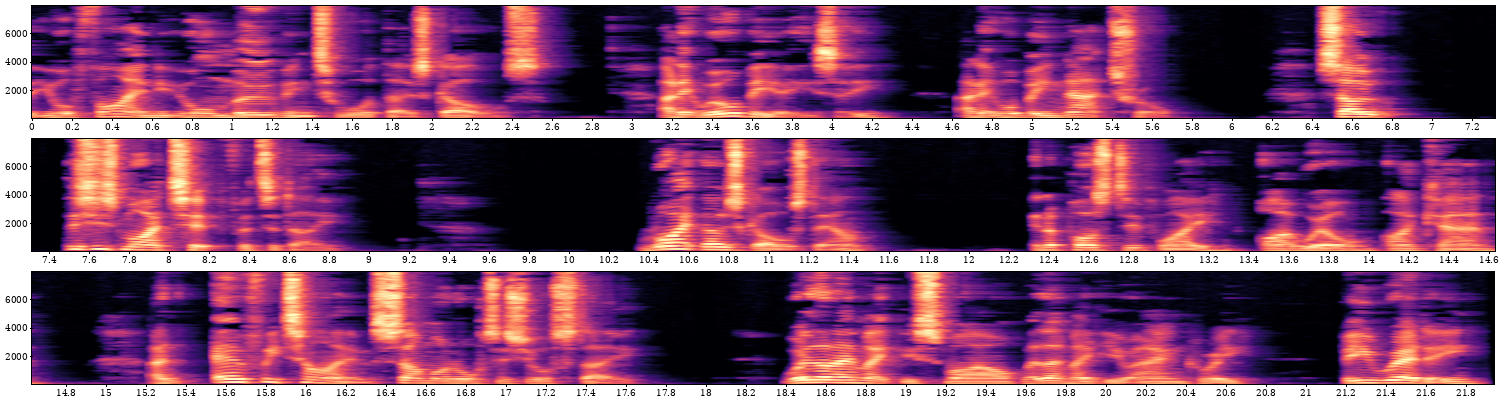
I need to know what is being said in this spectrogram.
that you'll find that you're moving toward those goals. And it will be easy and it will be natural. So, this is my tip for today. Write those goals down in a positive way. I will, I can. And every time someone alters your state, whether they make you smile, whether they make you angry, be ready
